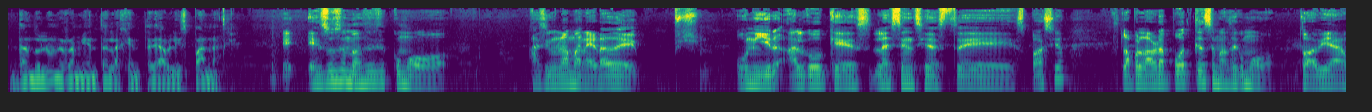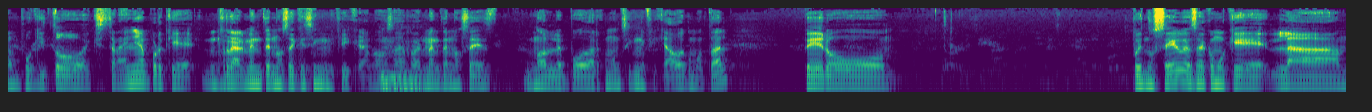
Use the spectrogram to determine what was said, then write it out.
dándole una herramienta a la gente de habla hispana. E, eso se me hace como así una manera de unir algo que es la esencia de este espacio. La palabra podcast se me hace como todavía un poquito extraña porque realmente no sé qué significa, ¿no? O sea, realmente no sé, no le puedo dar como un significado como tal, pero pues no sé, o sea, como que la...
